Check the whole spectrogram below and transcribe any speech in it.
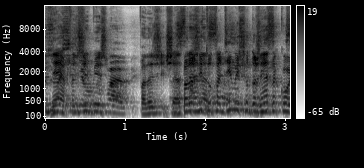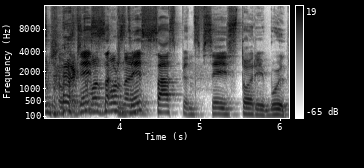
подожди, не Миш, понимаю. подожди, сейчас. Подожди, тут один еще даже не закончил, так что, возможно... здесь саспенс всей истории будет.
